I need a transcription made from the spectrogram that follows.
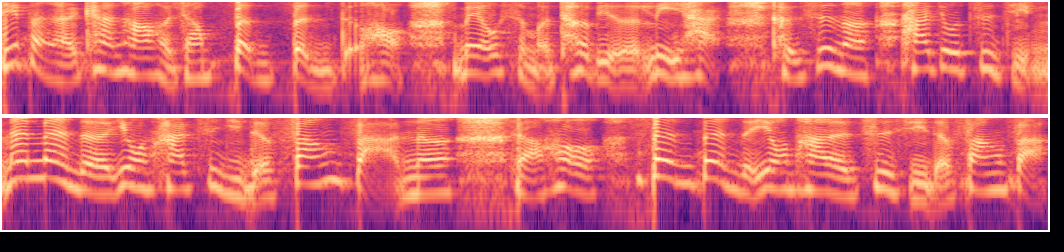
你本来看他好像笨笨的哈，没有什么特别的厉害，可是呢，他就自己慢慢的用他自己的方法呢，然后笨笨的用他的自己的方法，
